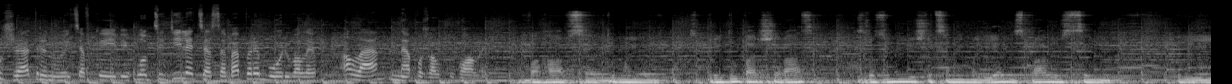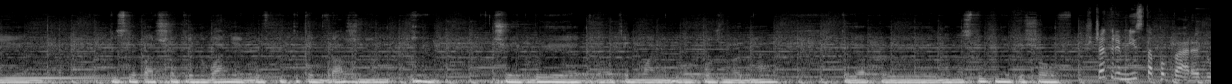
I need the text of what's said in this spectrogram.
уже тренується в Києві. Хлопці діляться, себе переборювали, але не пожалкували. вагався, думаю, прийду перший раз, зрозумію, що це не моє, не справлюсь з цим. І після першого тренування я був під таким враженням, що якби е, тренування було кожного дня, то я б і на наступний пішов. Ще три міста попереду.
